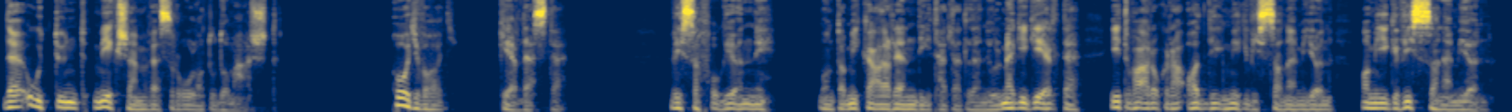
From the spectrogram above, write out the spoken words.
de úgy tűnt, mégsem vesz róla tudomást. – Hogy vagy? – kérdezte. – Vissza fog jönni – mondta Mikál rendíthetetlenül. Megígérte, itt várok rá addig, míg vissza nem jön, amíg vissza nem jön.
